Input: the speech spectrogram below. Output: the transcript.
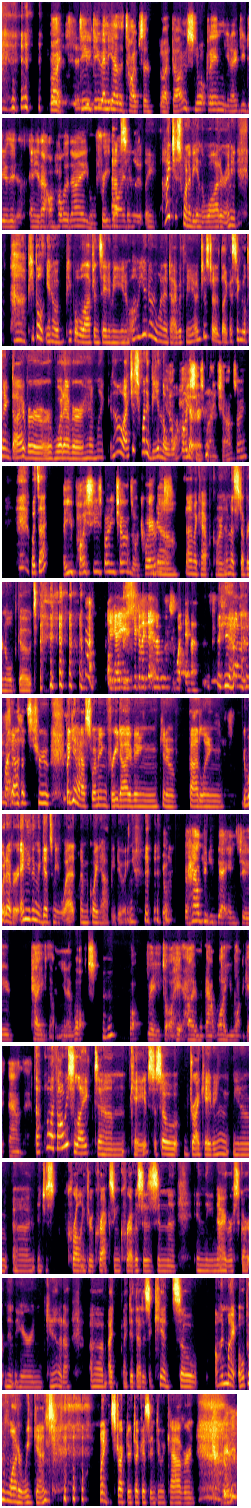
right. Do you do any other types of like diving, snorkeling? You know, do you do the, any of that on holiday or free diving? Absolutely. I just want to be in the water. I mean, people, you know, people will often say to me, you know, oh, you don't want to dive with me. I'm just a, like a single tank diver or whatever. And I'm like, no, I just want to be in the You're water. Pisces by any chance, are you? What's that? Are you Pisces by any chance or Aquarius? No, I'm a Capricorn. I'm a stubborn old goat. you go, you're going to get in the water, whatever. Yeah, yeah, that's true. But yeah, swimming, free diving, you know, paddling, whatever, anything that gets me wet, I'm quite happy doing. How did you get into cave diving? You know, what mm-hmm. what really sort of hit home about why you want to get down there? Uh, well, I've always liked um, caves, so dry caving, you know, uh, and just crawling through cracks and crevices in the in the Niagara Escarpment here in Canada. Um, I, I did that as a kid. So on my open water weekend, my instructor took us into a cavern. Really?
